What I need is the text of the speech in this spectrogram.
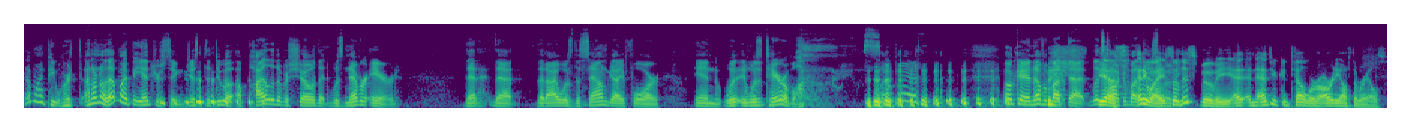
That might be worth. I don't know. That might be interesting, just to do a, a pilot of a show that was never aired, that that that I was the sound guy for, and w- it was terrible. so bad. okay, enough about that. Let's yes talk about anyway This so this movie and as you can tell we're already off the rails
